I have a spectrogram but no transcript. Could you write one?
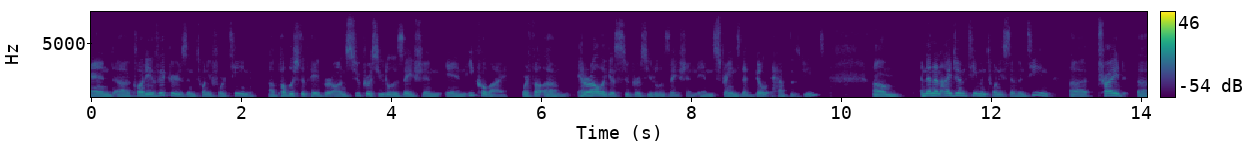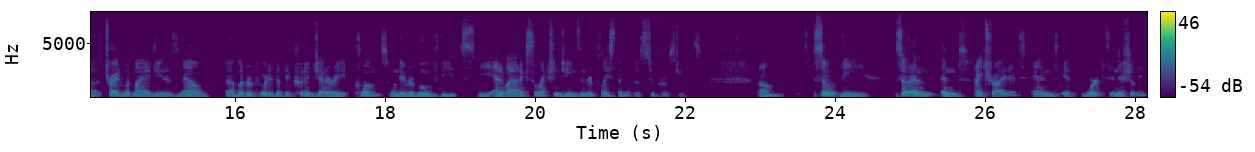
And uh, Claudia Vickers in 2014 uh, published a paper on sucrose utilization in E. coli, or um, heterologous sucrose utilization in strains that don't have those genes. Um, and then an iGEM team in 2017 uh, tried, uh, tried what my idea is now, uh, but reported that they couldn't generate clones when they removed the, the antibiotic selection genes and replaced them with those sucrose genes. Um, so the, so and and I tried it and it worked initially.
